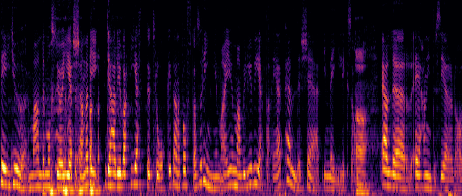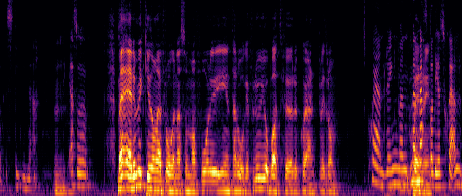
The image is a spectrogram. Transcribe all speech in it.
Det gör man, det måste jag erkänna. Det, det hade ju varit jättetråkigt annars, för oftast ringer man ju. Man vill ju veta, är Pelle kär i mig liksom? Ja. Eller är han intresserad av Stina? Mm. Alltså, Men är det mycket de här frågorna som man får i en tarotguide? För du har jobbat för Stjärn, vet du de? Stjärnregn, men, men mestadels själv,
